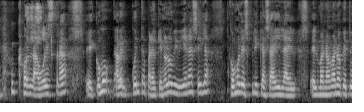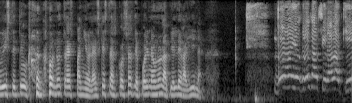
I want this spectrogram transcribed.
con la vuestra. Eh, ¿Cómo? A ver, cuenta, para el que no lo viviera, Seila, ¿cómo le explicas a Hila el, el mano a mano que tuviste tú con, otra española? Es que estas cosas le ponen a uno la piel de gallina. Bueno, yo creo que al final aquí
